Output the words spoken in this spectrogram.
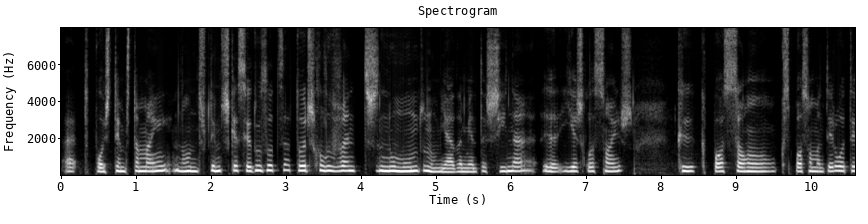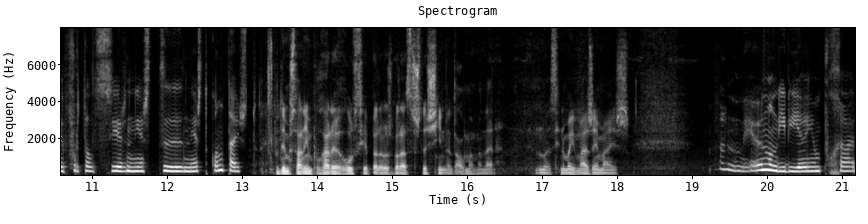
Uh, depois temos também, não nos podemos esquecer dos outros atores relevantes no mundo, nomeadamente a China e as relações que, que, possam, que se possam manter ou até fortalecer neste, neste contexto. Podemos estar a empurrar a Rússia para os braços da China, de alguma maneira, assim numa imagem mais... Eu não diria empurrar,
